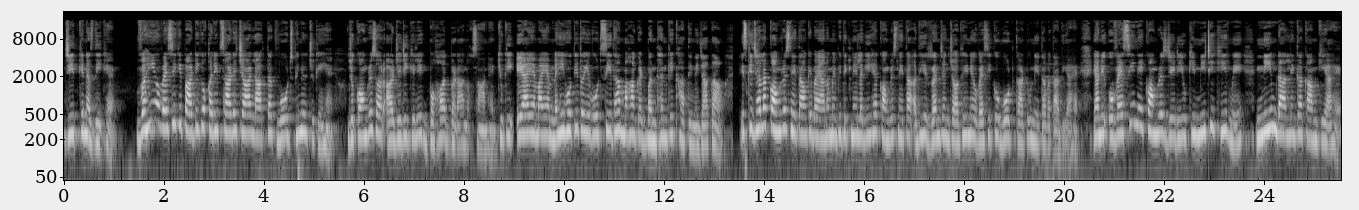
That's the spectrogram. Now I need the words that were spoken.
जीत के नज़दीक है। वहीं ओवैसी की पार्टी को करीब साढ़े चार लाख तक वोट्स भी मिल चुके हैं, जो कांग्रेस और आरजेडी के लिए एक बहुत बड़ा नुकसान है, क्योंकि एआईएमआईएम नहीं होती तो ये वोट सीधा महागठबंधन के खाते में जाता। इसकी झलक कांग्रेस नेताओं के बयानों में भी दिखने लगी है। कांग्रेस नेता अधीर रंजन चौधरी ने ओवैसी को वोट काटू नेता बता दिया है। यानी ओवैसी ने कांग्रेस जेडीयू की मीठी खीर में नीम डालने का काम किया है।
